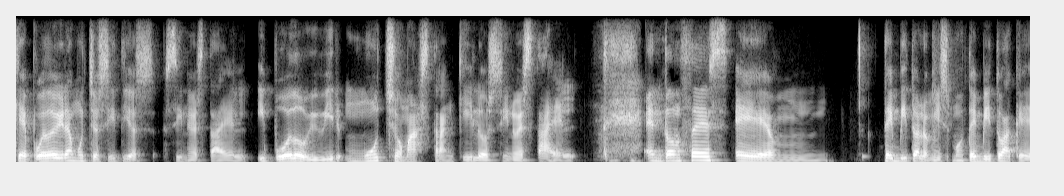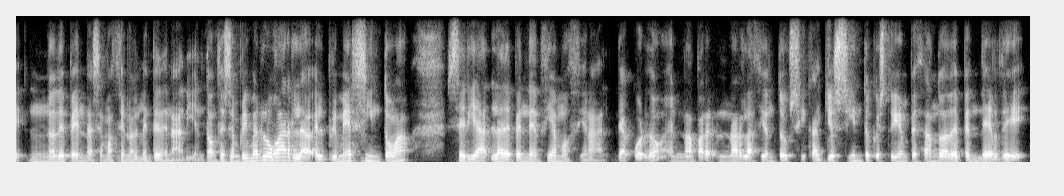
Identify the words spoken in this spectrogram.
que puedo ir a muchos sitios si no está él y puedo vivir mucho más tranquilo si no está él. Entonces, em, te invito a lo mismo, te invito a que no dependas emocionalmente de nadie. Entonces, en primer lugar, el primer síntoma sería la dependencia emocional, ¿de acuerdo? En una, relación tóxica. Yo siento que estoy empezando a depender de,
